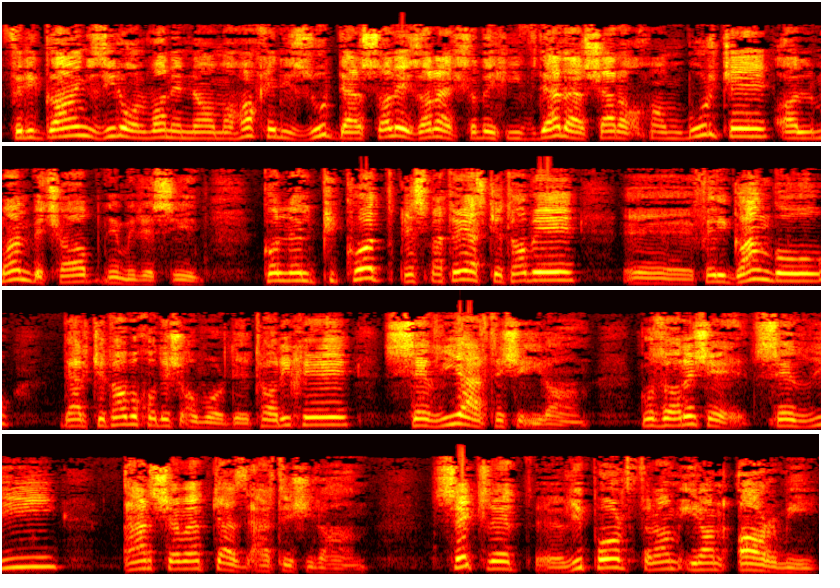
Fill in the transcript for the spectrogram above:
فریگانگ زیر عنوان نامه ها خیلی زود در سال 1817 در شهر هامبورگ آلمان به چاپ نمی رسید کلنل پیکوت قسمت از کتاب فریگانگو در کتاب خودش آورده. تاریخ سری ارتش ایران. گزارش سری عرض شود که از ارتش ایران. Secret Report from Iran Army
